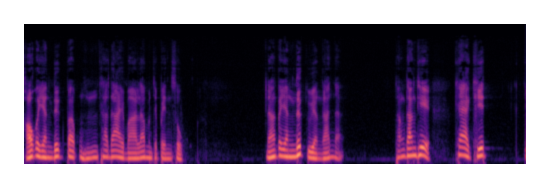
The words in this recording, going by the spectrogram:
เขาก็ยังนึกว่าถ้าได้มาแล้วมันจะเป็นสุขนะก็ยังนึกอยู่อย่างนั้นน่ะ ทั้งๆทที่แค่คิด จ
